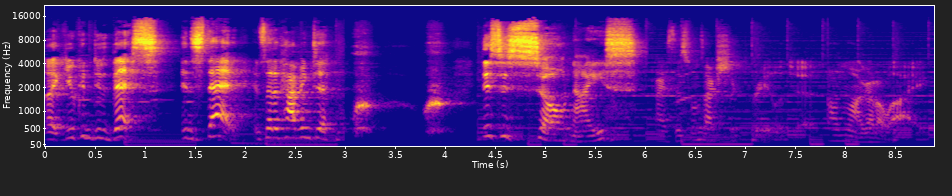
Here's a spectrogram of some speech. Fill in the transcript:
like you can do this instead, instead of having to, this is so nice. Guys, this one's actually pretty legit. I'm not gonna lie.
